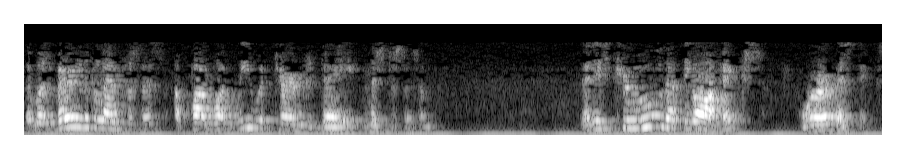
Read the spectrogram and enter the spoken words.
there was very little emphasis upon what we would term today mysticism. It is true that the Orphics were mystics.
